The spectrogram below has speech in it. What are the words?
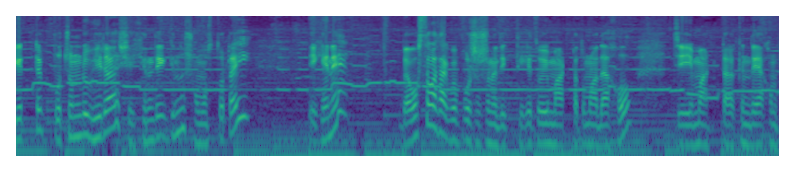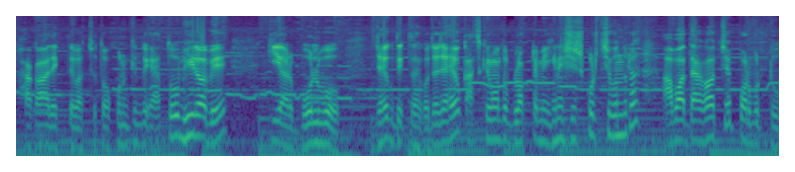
গেটটার প্রচণ্ড ভিড় হয়, সেখান থেকে কিন্তু সমস্তটাই এখানে ব্যবস্থা থাকবে প্রশাসনের দিক থেকে। তো এই মাঠটা তোমরা দেখো যে এই মাঠটা কিন্তু এখন ফাঁকা দেখতে পাচ্ছ। তখন কিন্তু এত ভিড় হবে, কি আর বলব? যাই হোক, দেখতে থাকো। যাই হোক, আজকের মতো ব্লগটা আমি এখানে শেষ করছি বন্ধুরা। আবার দেখা হচ্ছে পর্ব টু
